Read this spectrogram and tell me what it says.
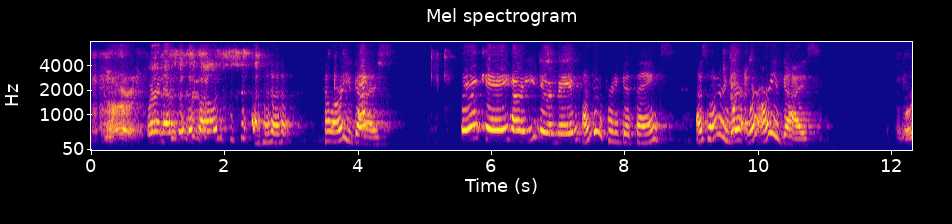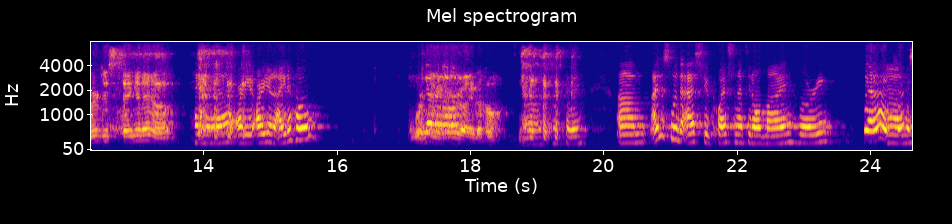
All right. We're enough with the phone. How are you guys? We're okay. How are you doing, babe? I'm doing pretty good, thanks. I was wondering where where are you guys? We're just hanging out. Hanging out? Are you are you in Idaho? We're no. in Idaho. Oh, okay. Um, I just wanted to ask you a question, if you don't mind, Lori. Yeah, of um, course.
